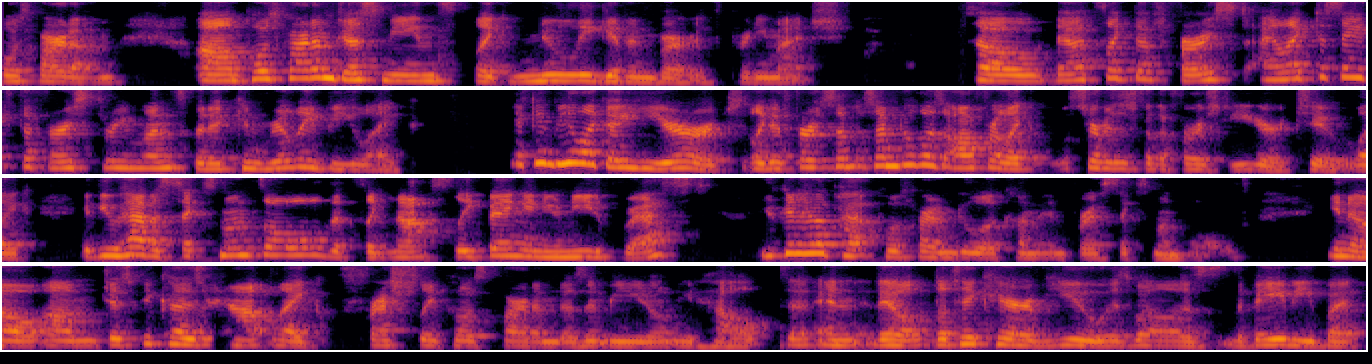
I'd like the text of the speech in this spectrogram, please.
postpartum. Um, postpartum just means like newly given birth, pretty much. So that's like the first. I like to say it's the first three months, but it can really be like it can be like a year or two. Like at first, some some doulas offer like services for the first year too. Like if you have a six month old that's like not sleeping and you need rest, you can have a postpartum doula come in for a six month old. You know, um, just because you're not like freshly postpartum doesn't mean you don't need help. And they'll they'll take care of you as well as the baby. But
